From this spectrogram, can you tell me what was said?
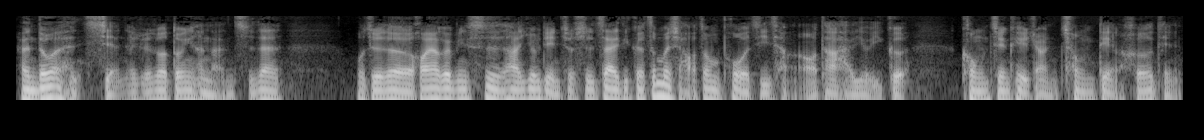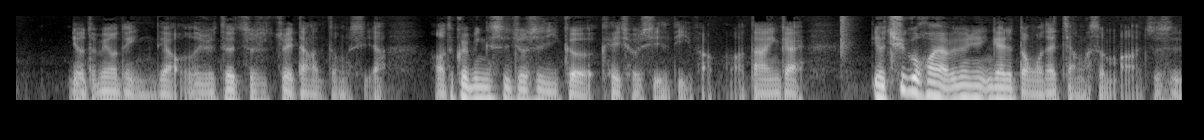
很多人很闲，觉得说东西很难吃，但我觉得环亚贵宾室它优点就是在一个这么小这么破的机场，然后它还有一个空间可以让你充电、喝点有的没有的饮料。我觉得这就是最大的东西啊！哦，这贵宾室就是一个可以休息的地方啊！大家应该有去过环亚贵宾室，应该就懂我在讲什么啊。就是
